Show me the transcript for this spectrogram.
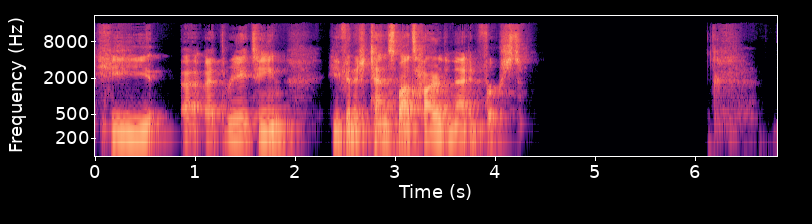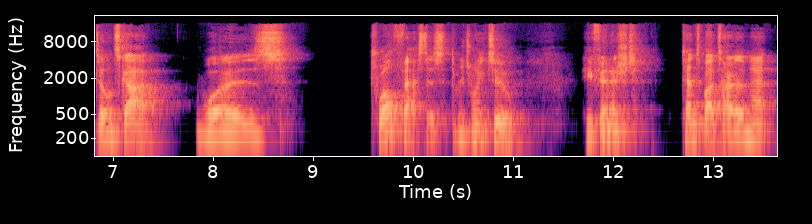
He uh, at 318. He finished 10 spots higher than that in first. Dylan Scott was 12th fastest, 322. He finished 10 spots higher than that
